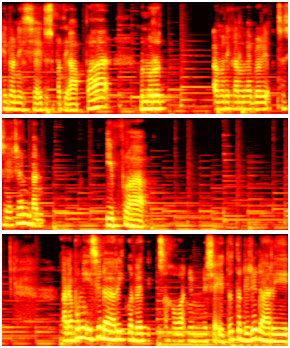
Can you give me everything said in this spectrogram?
Indonesia itu seperti apa menurut American Library Association dan IFLA. Adapun isi dari kode etik pustakawan Indonesia itu terdiri dari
